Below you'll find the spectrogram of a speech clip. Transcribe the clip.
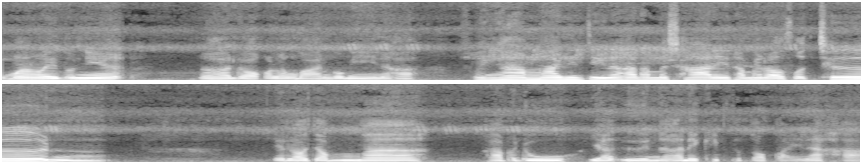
กมากเลยต้นนี้นะคะ ดอกกำลังบานก็มีนะคะ สวยงามมากจริงๆนะคะ ธรรมชาตินี่ทำให้เราสดชื่น เดี๋ยวเราจะมาพาไปดูอย่างอื่นนะคะ ในคลิปต่อไปนะคะ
